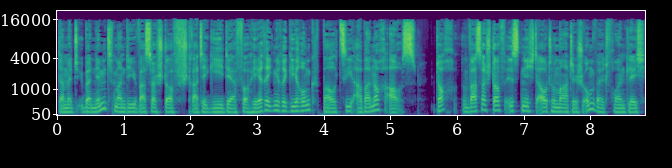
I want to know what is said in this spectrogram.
Damit übernimmt man die Wasserstoffstrategie der vorherigen Regierung, baut sie aber noch aus. Doch Wasserstoff ist nicht automatisch umweltfreundlich.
